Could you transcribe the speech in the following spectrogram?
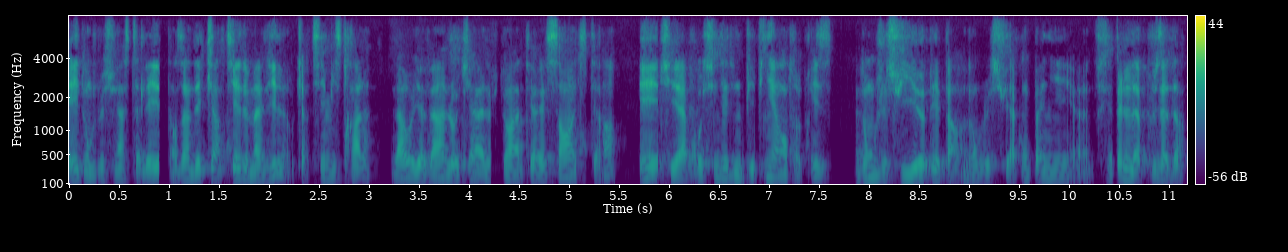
Et donc je me suis installé dans un des quartiers de ma ville, au quartier Mistral, là où il y avait un local plutôt intéressant, etc et qui est à proximité d'une pépinière d'entreprise. Donc je suis euh, pépin, donc je suis accompagné, euh, ce qui s'appelle la Pousada.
